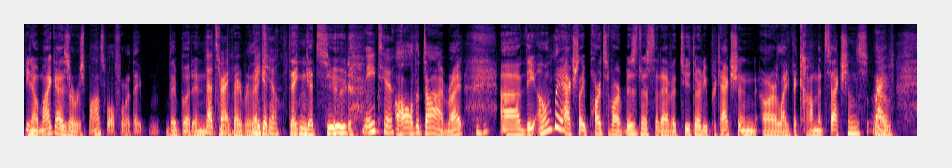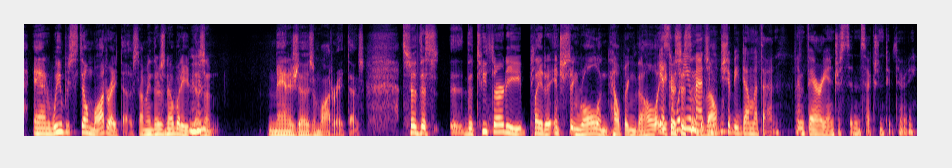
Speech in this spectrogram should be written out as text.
you know, my guys are responsible for what they they put in That's the right. paper. They Me get too. they can get sued Me too. all the time, right? Mm-hmm. Uh, the only actually parts of our business that have a 230 protection are like the comment sections Right. of, and we still moderate those. I mean, there's nobody Mm-hmm. who doesn't manage those and moderate those. So this the 230 played an interesting role in helping the whole Yes. ecosystem what do you imagine develop. should be done with that? I'm very interested in Section 230.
